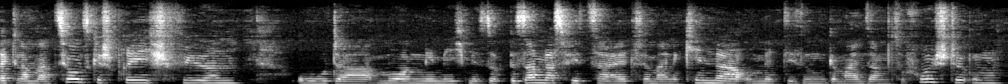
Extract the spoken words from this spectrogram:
Reklamationsgespräch führen. Oder morgen nehme ich mir so besonders viel Zeit für meine Kinder, um mit diesen gemeinsam zu frühstücken.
